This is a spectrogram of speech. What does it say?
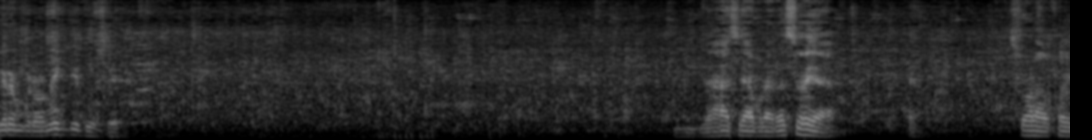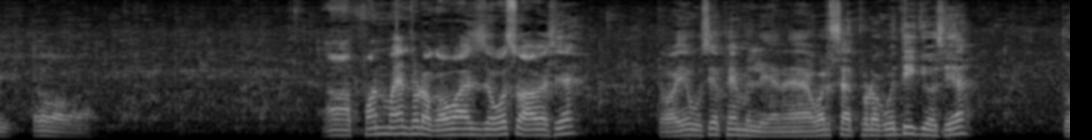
ગરમ કરવા મૂકી દીધું છે. આ છે આપણા રસોયા સોળા ફળી તળવાવાળા. હા ફોનમાં એને થોડોક અવાજ ઓછો આવે છે. તો એવું છે ફેમિલી અને વરસાદ થોડોક વધી ગયો છે. તો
